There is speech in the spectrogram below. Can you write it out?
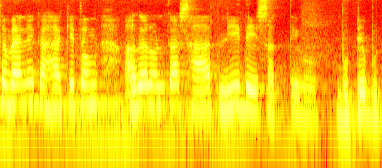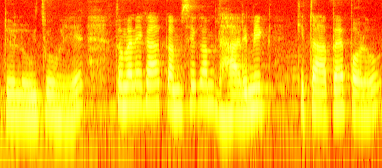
तो मैंने कहा कि तुम अगर उनका साथ नहीं दे सकते हो बुढ़े बुढ़े लोग जो है तो मैंने कहा, कम से कम धार्मिक किताबें पढ़ो।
